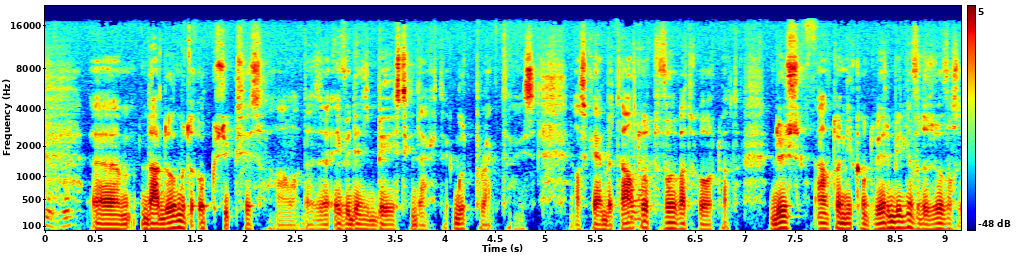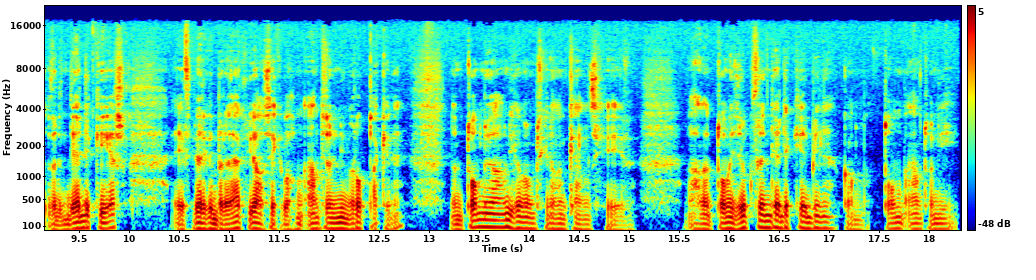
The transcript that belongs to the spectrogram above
Mm daardoor moeten we ook succes halen. Dat is de evidence-based gedachte, good practice. Als jij betaald wordt voor wat, hoort wat. Dus Anthony komt weer binnen voor de, zoveelste, voor de derde keer. Heeft weer gebruikt, ja zeg, we gaan Anthony niet meer oppakken. Hè. Dan Tom, ja, die gaan we misschien nog een kans geven. Nou, Tom is ook voor de derde keer binnen. Kom, Tom, Anthony,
